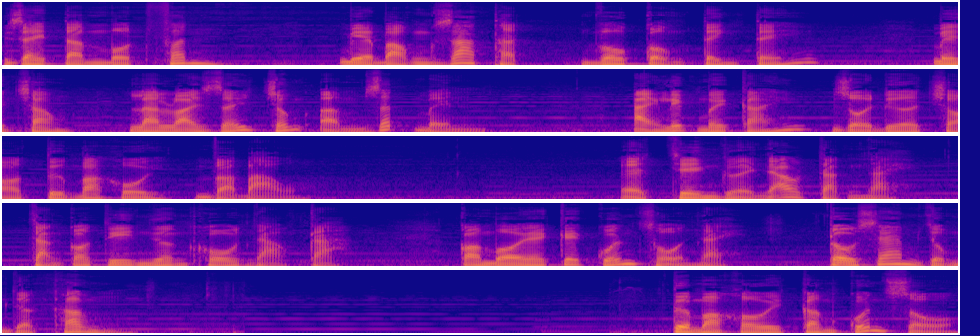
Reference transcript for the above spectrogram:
Dày tầm một phân, Bìa bọc da thật vô cùng tinh tế. Bên trong là loại giấy chống ẩm rất bền Anh liếc mấy cái Rồi đưa cho Tư Ma Khôi và bảo Ở Trên người nhão tặc này, Chẳng có tí nương khô nào cả. Còn mỗi cái cuốn sổ này, Cậu xem dùng được không? Từ mò Khôi cầm cuốn sổ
